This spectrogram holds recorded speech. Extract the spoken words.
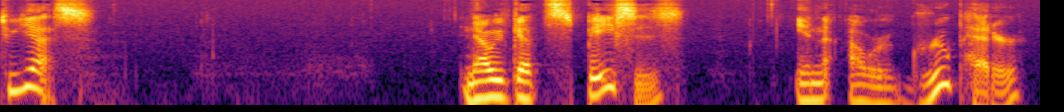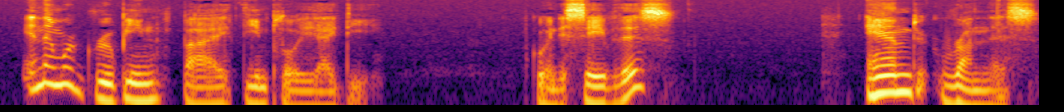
to yes. Now we've got spaces in our group header, and then we're grouping by the employee ID I'm going to save this and run this.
